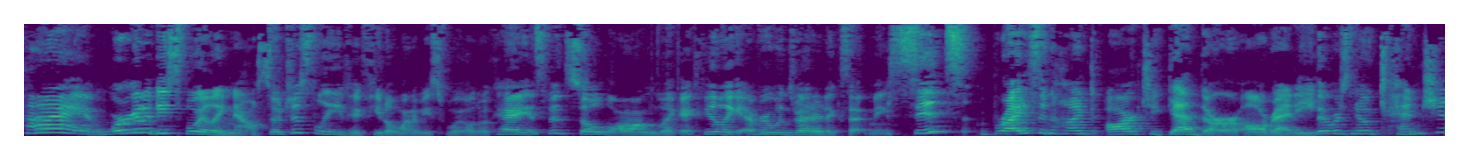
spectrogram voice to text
Time. We're gonna be spoiling now, so just leave if you don't want to be spoiled, okay? It's been so long. Like, I feel like everyone's read it except me. Since Bryce and Hunt are together already, there was no tension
